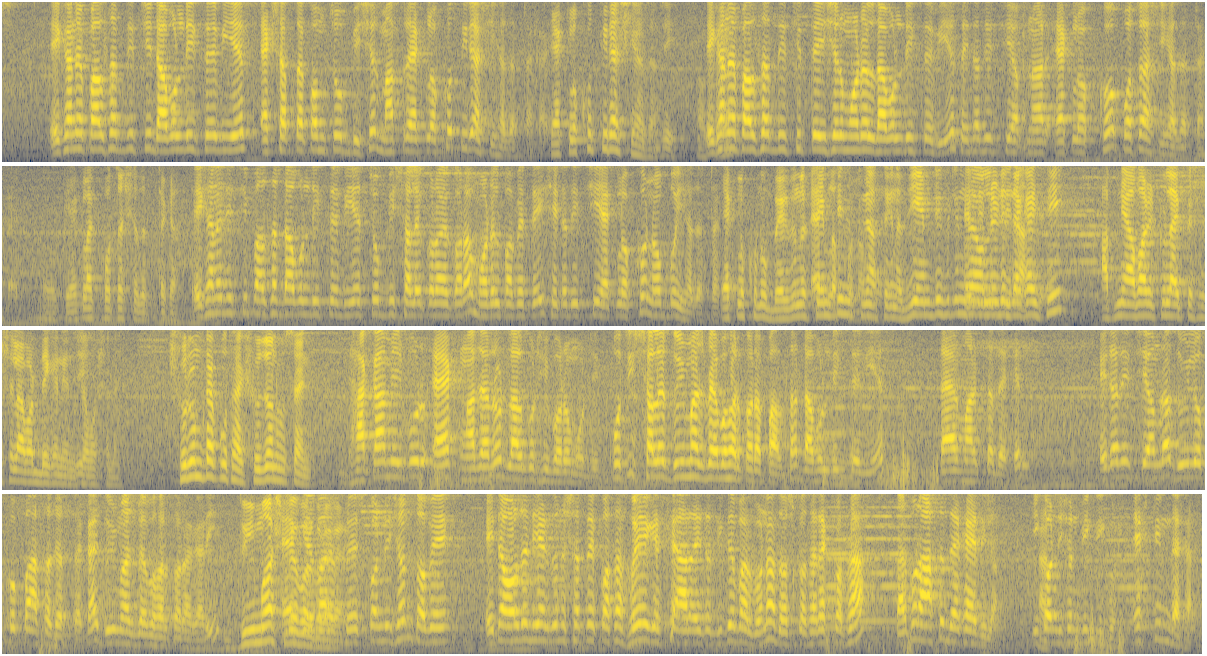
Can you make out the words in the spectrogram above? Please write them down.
এখানে পালসার দিচ্ছি ডাবল ডিস্ক এবিএস এক সপ্তাহ কম চব্বিশের মাত্র এক লক্ষ তিরাশি হাজার টাকায়। এক লক্ষ তিরাশি হাজার। জি। এখানে পালসার দিচ্ছি তেইশের মডেল ডাবল ডিস্ক এবিএস এটা দিচ্ছি আপনার এক লক্ষ পঁচাশি হাজার টাকায়। ওকে এক লাখ পঁচাশি হাজার টাকা। এখানে দিচ্ছি পালসার ডাবল ডিস্ক এবিএস চব্বিশ সালে ক্রয় করা মডেল পাবে তেইশ সেটা দিচ্ছি এক লক্ষ নব্বই হাজার টাকা। এক লক্ষ নব্বই একজনের সেম টি ফিফটিন আছে কিনা? জি এমটি ফিফটিন অলরেডি দেখাইছি। আপনি আবার একটু লাইভটা শেষ হলে আবার দেখে নিন সমস্যা নেই। শোরুমটা কোথায়? সুজন হোসেন। ঢাকা মিরপুর এক মাজার রোড লালকুঠি বড় মসজিদ। পঁচিশ সালের দুই মাস ব্যবহার করা পালসার ডাবল ডিক্স এবিএস টায়ার মার্কটা দেখেন। এটা দিচ্ছি আমরা দুই লক্ষ পাঁচ হাজার টাকায়। দুই মাস ব্যবহার করা গাড়ি। দুই মাস ব্যবহার একেবারে ফ্রেশ কন্ডিশন তবে এটা অলরেডি একজনের সাথে কথা হয়ে গেছে আর এটা দিতে পারব না দশ কথার এক কথা। তারপর আছে দেখাই দিলাম কি আচ্ছা। কন্ডিশন বিক্রি করি। এক্সট্রিম দেখান।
